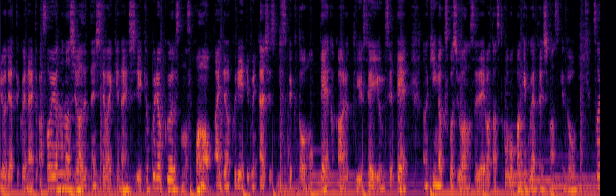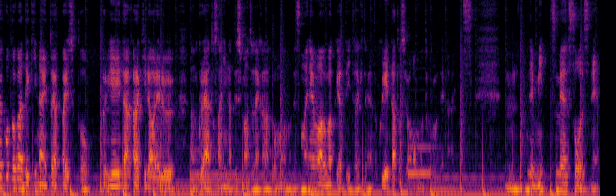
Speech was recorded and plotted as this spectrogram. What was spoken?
無料でやってくれないとか、そういう話は絶対にしてはいけないし、極力そのそこの相手のクリエイティブに対してリスペクトを持って関わるっていう誠意を見せて、あの金額少し上乗せで渡すとか、僕は結構やったりしますけど、そういうことができないと、やっぱりちょっと、クリエイターから嫌われるあのクライアントさんになってしまうんじゃないかなと思うので、その辺はうまくやっていただきたいなと、クリエイターとしては思うところであります。うん。で、3つ目、そうですね。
